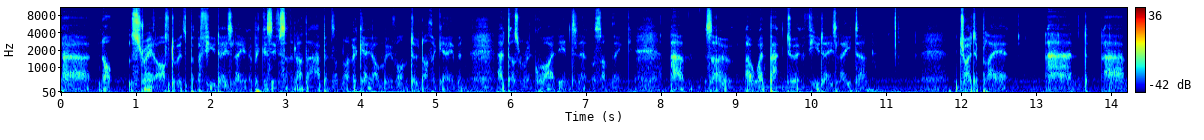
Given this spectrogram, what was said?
uh, not straight afterwards, but a few days later, because if something like that happens, I'm like, okay, I'll move on to another game, and that doesn't require the internet or something. Um, so I went back to it a few days later, tried to play it, and um,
